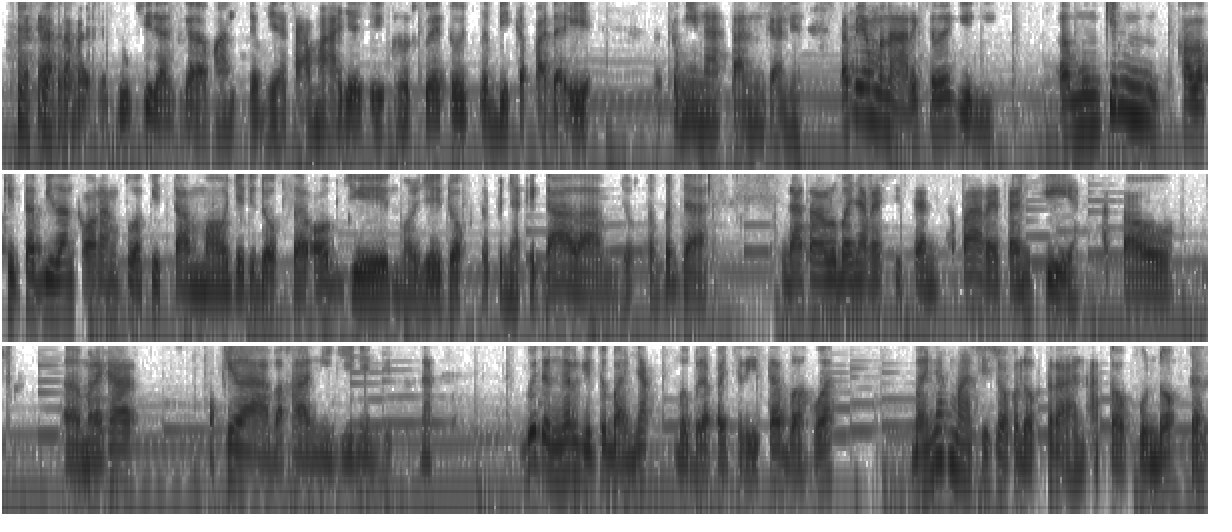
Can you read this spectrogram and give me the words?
Kesehatan reproduksi dan segala macam ya sama aja sih. Menurut gue itu lebih kepada iya, keminatan kan ya. Tapi yang menarik sebenarnya gini, uh, mungkin kalau kita bilang ke orang tua kita mau jadi dokter objin, mau jadi dokter penyakit dalam, dokter bedah, nggak terlalu banyak resisten apa retensi ya atau uh, mereka oke okay lah bakalan ngizinin gitu. Nah, gue dengar gitu banyak beberapa cerita bahwa banyak mahasiswa kedokteran ataupun dokter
